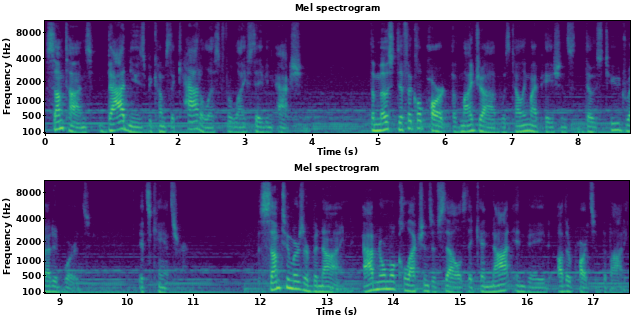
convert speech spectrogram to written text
Sometimes bad news becomes the catalyst for life saving action. The most difficult part of my job was telling my patients those two dreaded words it's cancer. Some tumors are benign, abnormal collections of cells that cannot invade other parts of the body.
